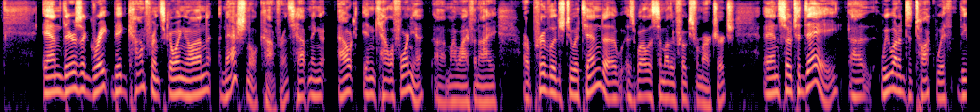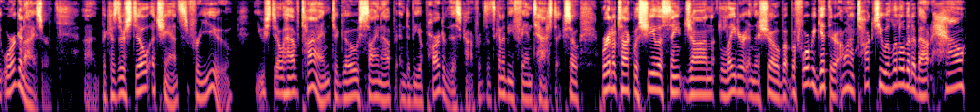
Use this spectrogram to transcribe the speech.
And there's a great big conference going on, a national conference happening out in California. Uh, my wife and I are privileged to attend, uh, as well as some other folks from our church. And so today, uh, we wanted to talk with the organizer. Uh, because there's still a chance for you. You still have time to go sign up and to be a part of this conference. It's going to be fantastic. So, we're going to talk with Sheila St. John later in the show. But before we get there, I want to talk to you a little bit about how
